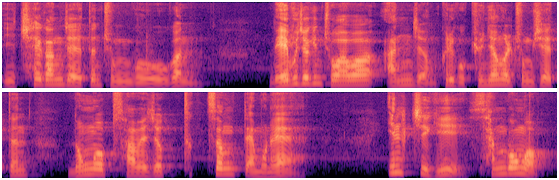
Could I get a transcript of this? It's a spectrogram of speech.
이 최강자였던 중국은 내부적인 조화와 안정 그리고 균형을 중시했던 농업 사회적 특성 때문에 일찍이 상공업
